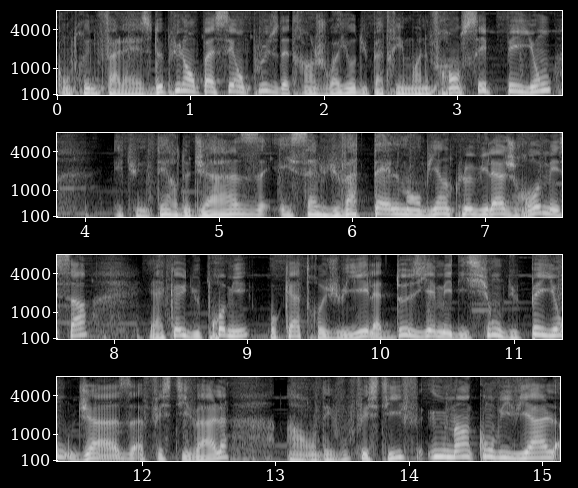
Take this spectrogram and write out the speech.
contre une falaise. Depuis l'an passé, en plus d'être un joyau du patrimoine français, Payon est une terre de jazz et ça lui va tellement bien que le village remet ça et accueille du 1er au 4 juillet la deuxième édition du Payon Jazz Festival. Un rendez-vous festif, humain, convivial,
